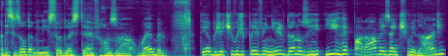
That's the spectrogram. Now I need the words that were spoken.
A decisão da ministra do STF, Rosa Weber, tem o objetivo de prevenir danos irreparáveis à intimidade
